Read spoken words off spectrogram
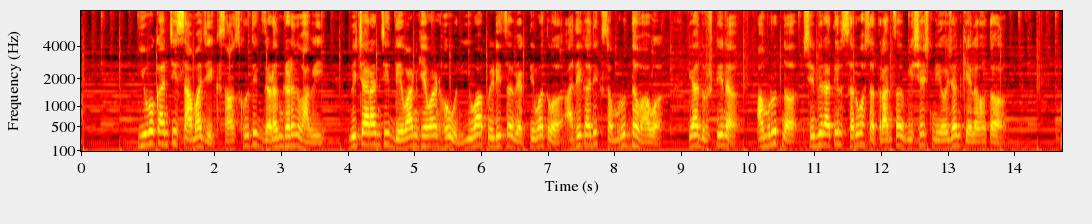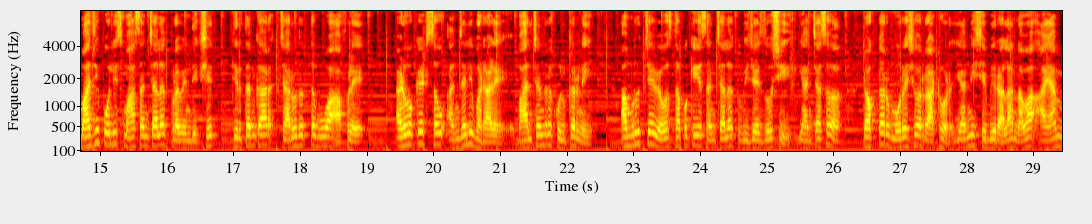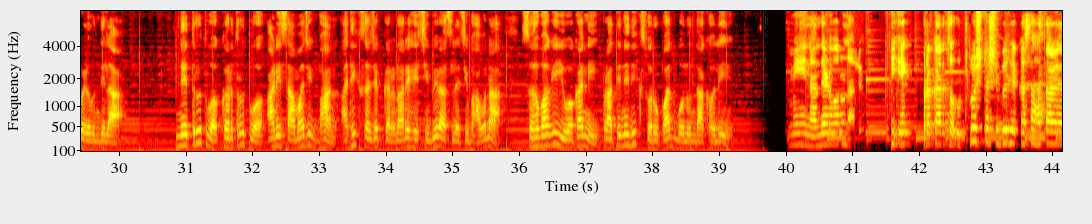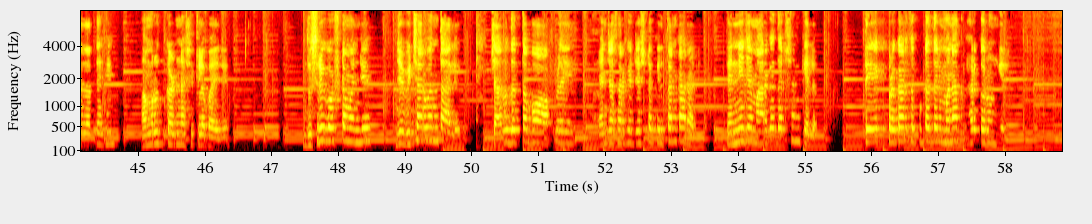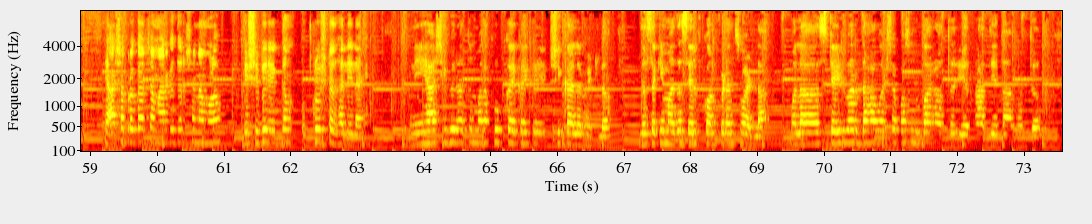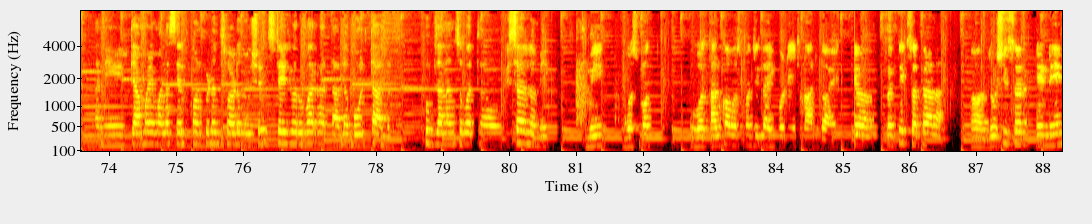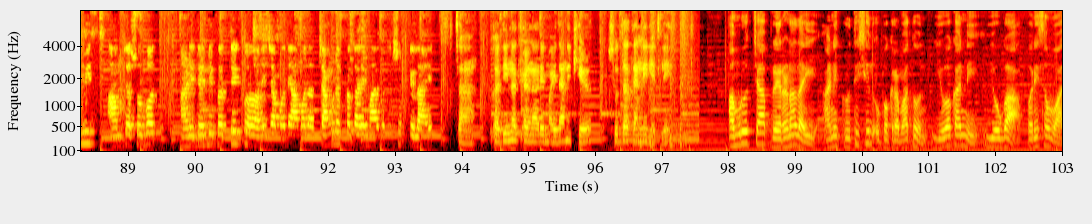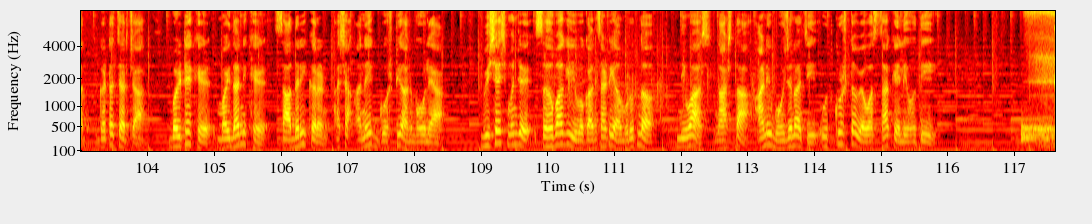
युवकांची सामाजिक सांस्कृतिक जडणघडण व्हावी विचारांची देवाणघेवाण होऊन युवा पिढीचं व्यक्तिमत्व अधिकाधिक समृद्ध व्हावं या दृष्टीनं अमृतनं शिबिरातील सर्व सत्रांचं विशेष नियोजन केलं होतं. माजी पोलीस महासंचालक प्रवीण दीक्षित कीर्तनकार चारुदत्तबुवा आफळे ॲडव्होकेट सौ अंजली भडाळे भालचंद्र कुलकर्णी अमृतचे व्यवस्थापकीय संचालक विजय जोशी यांच्यासह डॉक्टर मोरेश्वर राठोड यांनी शिबिराला नवा आयाम मिळवून दिला. नेतृत्व कर्तृत्व आणि सामाजिक भान अधिक सजग करणारे हे शिबिर असल्याची भावना सहभागी युवकांनी प्रातिनिधिक स्वरूपात बोलून दाखवली. मी नांदेडवरून आलो. की एक प्रकारचं उत्कृष्ट शिबिर हे कसं हाताळलं जाते हे अमृतकडनं शिकलं पाहिजे. दुसरी गोष्ट म्हणजे जे विचारवंत आले चारुदत्त बॉ आफळे यांच्यासारखे ज्येष्ठ कीर्तनकार आले त्यांनी जे मार्गदर्शन केलं ते एक प्रकारचं कुठंतरी मनात घर करून गेलं. हे अशा प्रकारच्या मार्गदर्शनामुळं हे शिबिर एकदम उत्कृष्ट झालेलं आहे. आणि ह्या शिबिरातून मला खूप काही काही काही शिकायला भेटलं. जसं की माझा सेल्फ कॉन्फिडन्स वाढला. मला स्टेजवर दहा वर्षापासून उभा राहत येत राहत येता नव्हतं आणि त्यामुळे मला सेल्फ कॉन्फिडन्स वाढून विषय स्टेजवर उभा राहता आलं बोलता आलं. खूप जणांसोबत विसरलो मी. मी वसमत व तालुका वसमत जिल्हा हिंगोली येथून आलेलो आहे. प्रत्येक सत्राला जोशी सर हे नेहमीच आमच्यासोबत आणि त्यांनी प्रत्येक ह्याच्यामध्ये आम्हाला चांगल्या प्रकारे मार्गदर्शन केलं आहे. कधी न खेळणारे मैदानी खेळ सुद्धा त्यांनी घेतले. अमृतच्या प्रेरणादायी आणि कृतिशील उपक्रमातून युवकांनी योगा परिसंवाद गटचर्चा बैठे खेळ मैदानी खेळ सादरीकरण अशा अनेक गोष्टी अनुभवल्या. विशेष म्हणजे सहभागी युवकांसाठी अमृतनं निवास नाश्ता आणि भोजनाची उत्कृष्ट व्यवस्था केली होती. Thank you.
